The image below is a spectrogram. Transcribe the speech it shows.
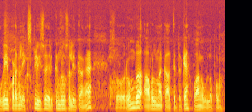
புகைப்படங்கள் எக்ஸ்க்ளூசிவாக இருக்குன்றும் சொல்லியிருக்காங்க. ஸோ ரொம்ப ஆவல் நான் காத்துட்ருக்கேன் வாங்க உள்ளே போகலாம்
